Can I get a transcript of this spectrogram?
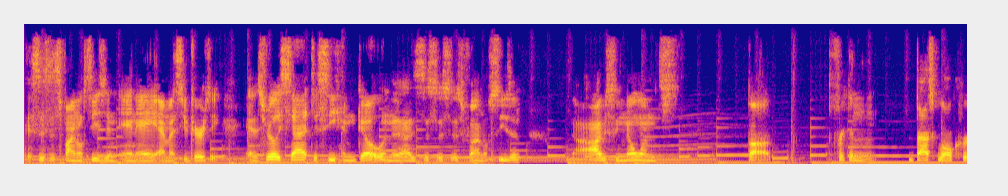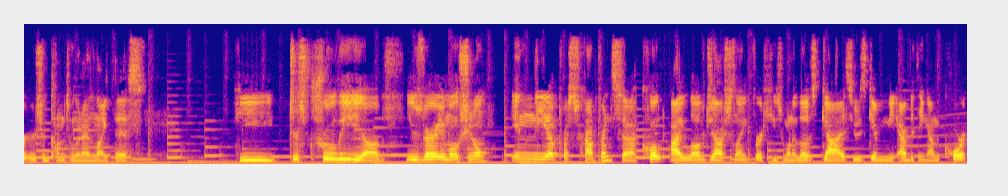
this is his final season in a MSU jersey, and it's really sad to see him go. And as this is his final season, obviously no one's uh, freaking basketball career should come to an end like this. He just truly, uh, he was very emotional in the uh, press conference. Uh, quote, I love Josh Langford. He's one of those guys who has given me everything on the court,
